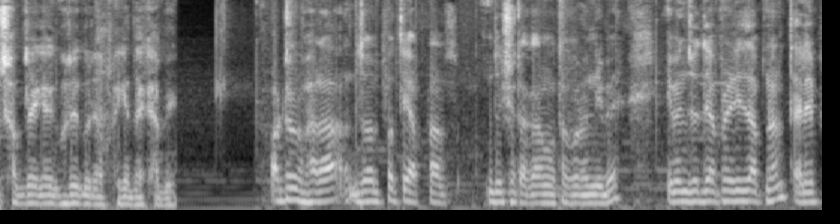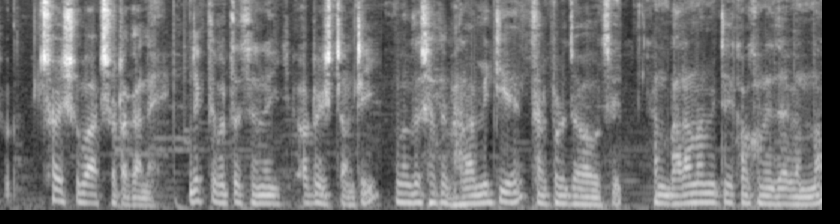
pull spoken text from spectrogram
সব জায়গায় ঘুরে ঘুরে আপনাকে দেখাবে। অটোর ভাড়া জলপথে আপনার দুশো টাকার মতো করে নিবে। এবং যদি আপনি রিজার্ভ নেন, তাহলে ছয়শো বা আটশো টাকা নেয়। দেখতে পাচ্ছেন এই অটো স্ট্যান্ডটি ওনাদের সাথে ভাড়া মিটিয়ে তারপরে যাওয়া উচিত। কারণ ভাড়া না মিটিয়ে কখনোই যাবেন না।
